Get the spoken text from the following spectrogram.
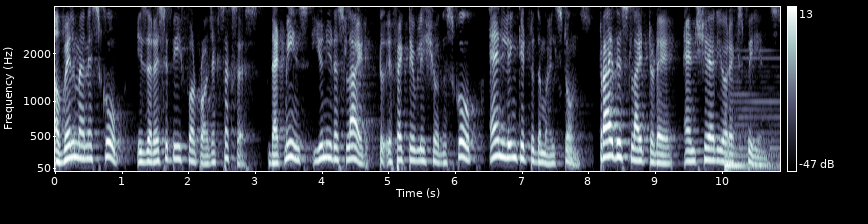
A well-managed scope is a recipe for project success. That means you need a slide to effectively show the scope and link it to the milestones. Try this slide today and share your experience.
